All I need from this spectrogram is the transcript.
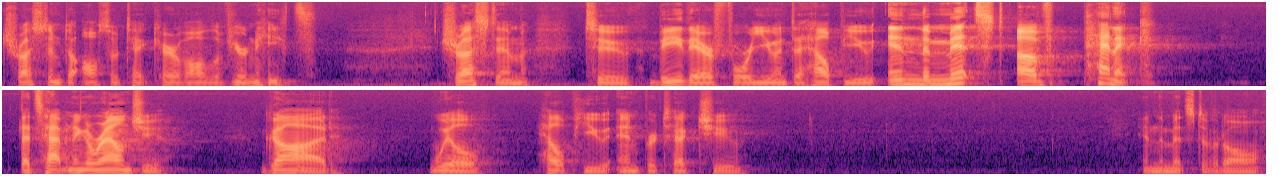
Trust Him to also take care of all of your needs. Trust Him to be there for you and to help you in the midst of panic that's happening around you. God will help you and protect you in the midst of it all.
